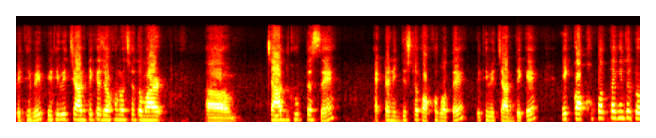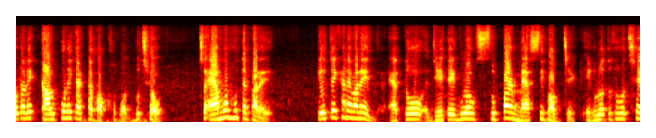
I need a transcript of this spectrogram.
পৃথিবী। পৃথিবীর চারদিকে যখন হচ্ছে তোমার চাঁদ ঘুরতেছে একটা নির্দিষ্ট কক্ষপথে, পৃথিবীর চারদিকে, এই কক্ষপথটা কিন্তু টোটালি কাল্পনিক একটা কক্ষপথ, বুঝছ? তো এমন হতে পারে কেউ তো এখানে মানে এত যেহেতু এগুলো সুপার ম্যাসিভ অবজেক্ট এগুলো তো তো হচ্ছে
